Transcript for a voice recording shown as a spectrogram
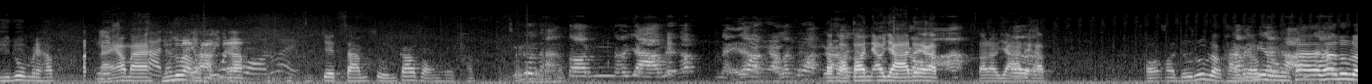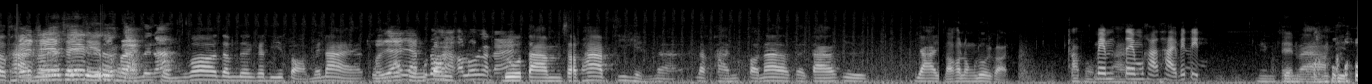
มีรูปไหมครับ ไหนเอามา ค่ะมีรูปหลักฐานเดี๋ยวคุยนะครับในวอลด้วย เจ็ดสามศูนย์เก้าสองหกครับมีเรื่องถามตอนเอายาไหมครับ ไหนอะขอหลักฐานก็ขอตอนเอายาด้วยครับ ตอนเอายาด้วยครับ ขอขอดูรูปหลักฐานถ้าคไม่รับมีหลัลุกงฐานถ้านะถ้ารูปหลักฐานมันไม่ชัดเจนเจ๊ผมเจ๊เลยนะผมก็ดำเนินคดีต่อไม่ได้ผขอมอนุญาก็ตอย่าคงผู้ต้ต้อองงหาเขารถกันนะดูตามสภาพที่เห็นน่ะ หลักฐานต่อหน้าสายตาก็คือยายเราเขาลงรูดก่อนครับผมเมมเต็มค่ะ ถ่ายไม่ติด เมมเห็เต็มนไหมถ่ายไม่โอ้ติดโห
